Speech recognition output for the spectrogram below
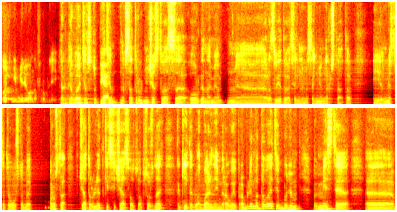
сотни миллионов рублей. Так, давайте вступите в сотрудничество с органами э, разведывательными Соединенных Штатов. И вместо того, чтобы просто в чат рулетки сейчас вот обсуждать какие-то глобальные мировые проблемы, давайте будем вместе э,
